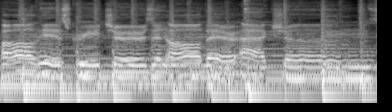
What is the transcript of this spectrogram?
all His creatures and all their actions.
